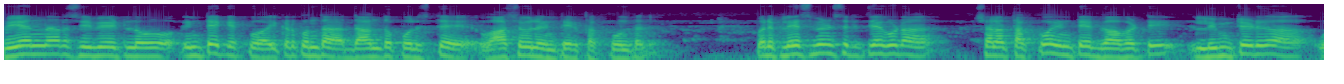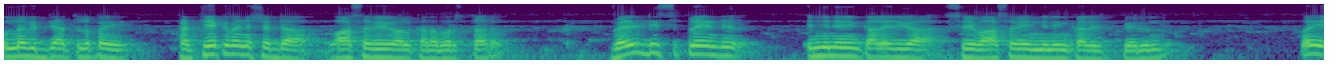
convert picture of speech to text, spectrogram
విఎన్ఆర్ సిబిఐటిలో ఇంటేక్ ఎక్కువ ఇక్కడ కొంత దాంతో పోలిస్తే వాసవిలో ఇంటేక్ తక్కువ ఉంటుంది. మరి ప్లేస్మెంట్స్ రీత్యా కూడా చాలా తక్కువ ఇంటేక్ కాబట్టి లిమిటెడ్గా ఉన్న విద్యార్థులపై ప్రత్యేకమైన శ్రద్ధ వాసవి వాళ్ళు కనబరుస్తారు. వెల్ డిసిప్లైన్డ్ ఇంజనీరింగ్ కాలేజీగా శ్రీ వాసవి ఇంజనీరింగ్ కాలేజ్ పేరుంది. మరి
